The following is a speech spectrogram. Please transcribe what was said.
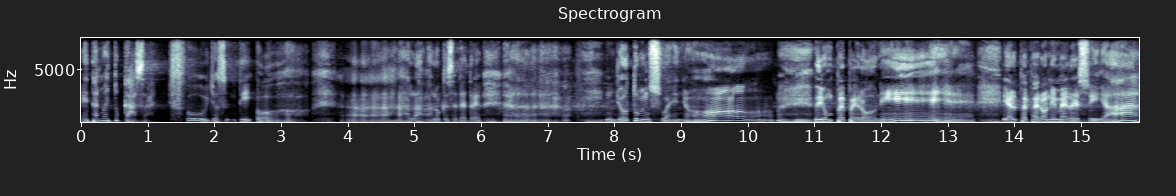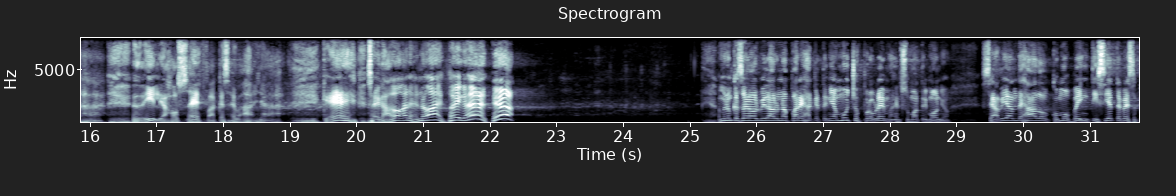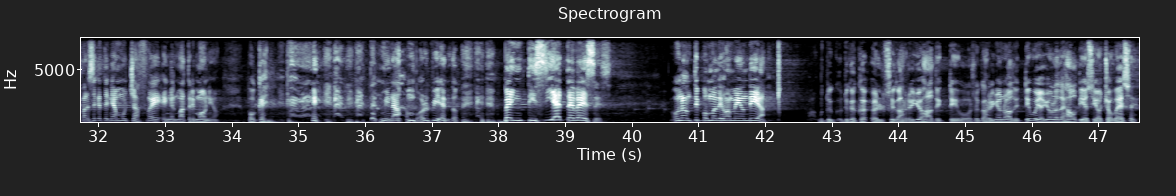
Esta no es tu casa. Uy, yo sentí, oh, ah, alaba lo que se te atreve. Ah, yo tuve un sueño de un peperoni y el peperoni me decía, dile a Josefa que se vaya, que segadores no hay. A mí nunca se me va a olvidar una pareja que tenía muchos problemas en su matrimonio. Se habían dejado como 27 veces. Parece que tenían mucha fe en el matrimonio. Porque terminaban volviendo 27 veces. Un, tipo me dijo a mí un día, el cigarrillo es adictivo. El cigarrillo no es adictivo, y yo lo he dejado 18 veces.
